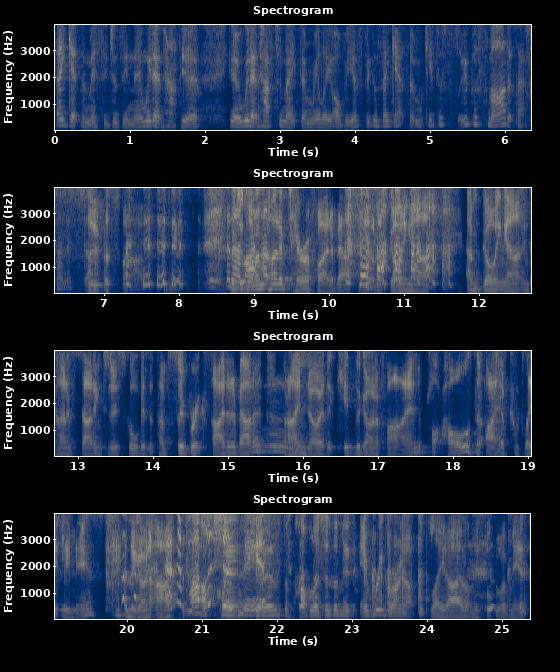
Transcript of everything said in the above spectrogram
they get the messages in there. And we don't have Yeah. to, you know, we don't have to make them really obvious because they get them. Kids are super smart at that kind of stuff. Super smart. Yeah. Which I is what I'm kind of terrified about, to be honest. Going out, I'm going out and kind of starting to do school visits. I'm super excited about it, but I Mm. know that kids are going to find plot holes that I have completely missed, and they're going to ask the tough publishers questions. missed. The publishers have missed. Every grown up that's laid eyes on this book will have missed,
